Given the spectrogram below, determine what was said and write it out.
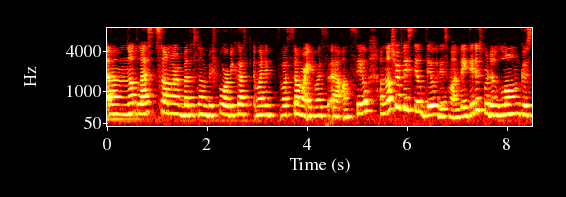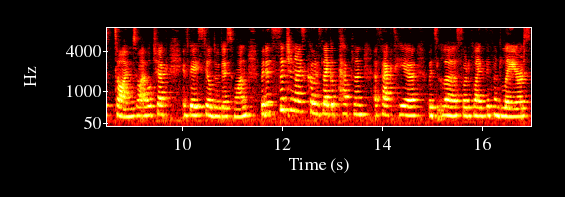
um, not last summer but the summer before because when it was summer it was uh, on sale. I'm not sure if they still do this one. They did it for the longest time so I will check if they still do this one. But it's such a nice coat. It's like a peplum effect here with uh, sort of like different layers.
